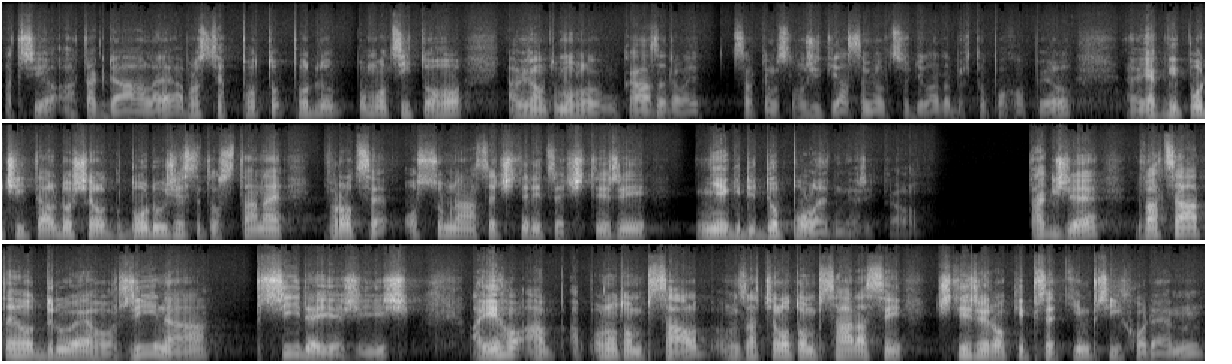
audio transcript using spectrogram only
a, tři a tak dále. A prostě po to, po, pomocí toho, bych vám to mohl ukázat, ale je celkem složitý, já jsem měl co dělat, abych to pochopil, jak vypočítal, došel k bodu, že se to stane v roce 1844 někdy dopoledne, říkal. Takže 22. října přijde Ježíš a, jeho, a, a on o tom psal, on začal o tom psát asi čtyři roky před tím příchodem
